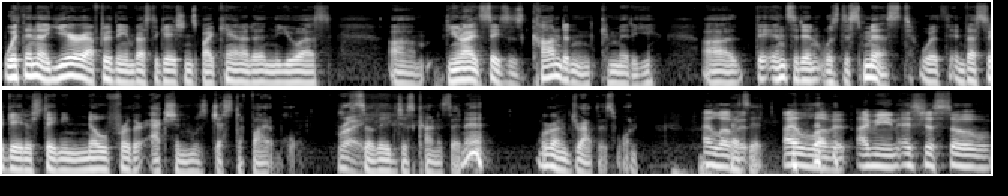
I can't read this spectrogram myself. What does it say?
within a year after the investigations by Canada and the U.S., um, the United States' Condon Committee, uh, the incident was dismissed, with investigators stating no further action was justifiable. Right. So they just kind of said, "Eh, we're going to drop this one." I love That's it. it. I love it. I mean, it's just so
